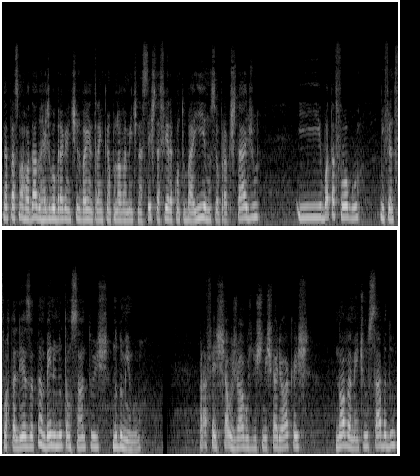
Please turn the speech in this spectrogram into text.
Na próxima rodada, o Red Bull Bragantino vai entrar em campo novamente na sexta-feira contra o Bahia, no seu próprio estádio. E o Botafogo enfrenta o Fortaleza também no Newton Santos no domingo. Para fechar os jogos dos times cariocas, novamente no sábado,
